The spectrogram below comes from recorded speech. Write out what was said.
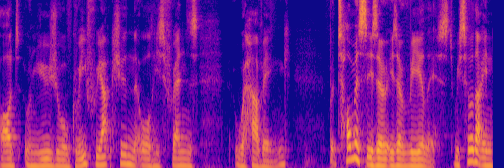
odd, unusual grief reaction that all his friends were having. But Thomas is a, is a realist. We saw that in,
